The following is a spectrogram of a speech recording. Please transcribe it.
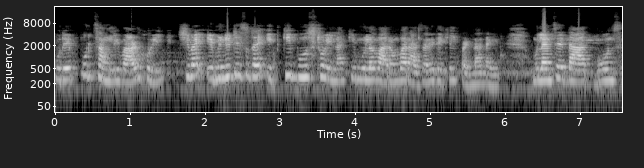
पुरेपूर चांगली वाढ होईल. शिवाय इम्युनिटी सुद्धा इतकी बूस्ट होईल ना की मुलं वारंवार आजारी देखील पडणार नाहीत. मुलांचे दात बोन्स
